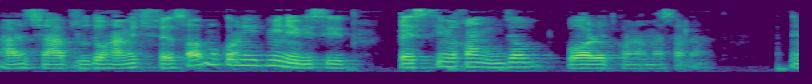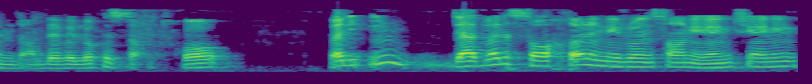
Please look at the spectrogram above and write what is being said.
هر افزود و همه چیز حساب می‌کنید می‌نویسید. قسطی می‌خوام اینجا وارد کنم مثلا. نمی‌دونم دیولپ سایت. خب ولی این جدول ساختار نیرو انسانیه یعنی چی؟ یعنی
